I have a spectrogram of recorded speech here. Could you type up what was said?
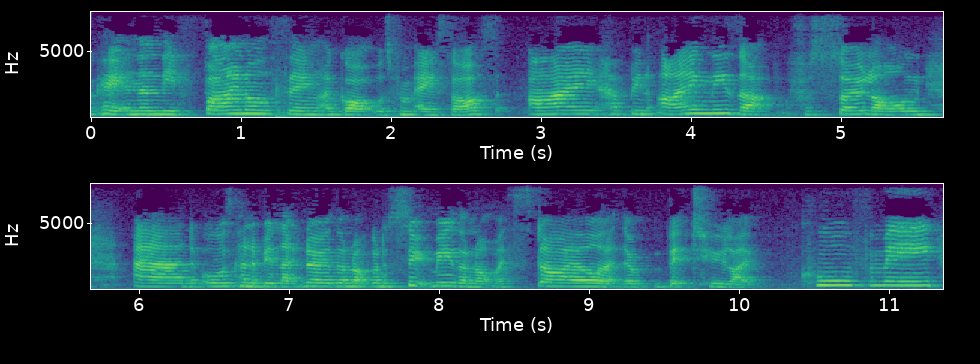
Okay and then the final thing I got was from ASOS. I have been eyeing these up for so long and I've always kind of been like no they're not going to suit me they're not my style like they're a bit too like cool for me.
